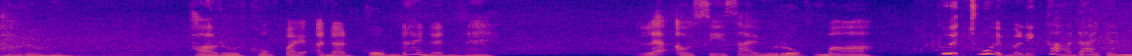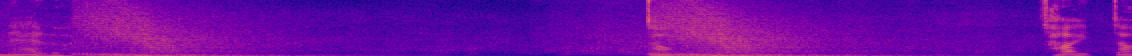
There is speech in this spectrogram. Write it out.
ฮารูน ฮารูนคงไปอนันต์ภูมิได้แน่แน่และเอาสีสายรุกมา เพื่อช่วยมาริกาได้แน่แน่เลย เจ้า ใช่เจ้า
